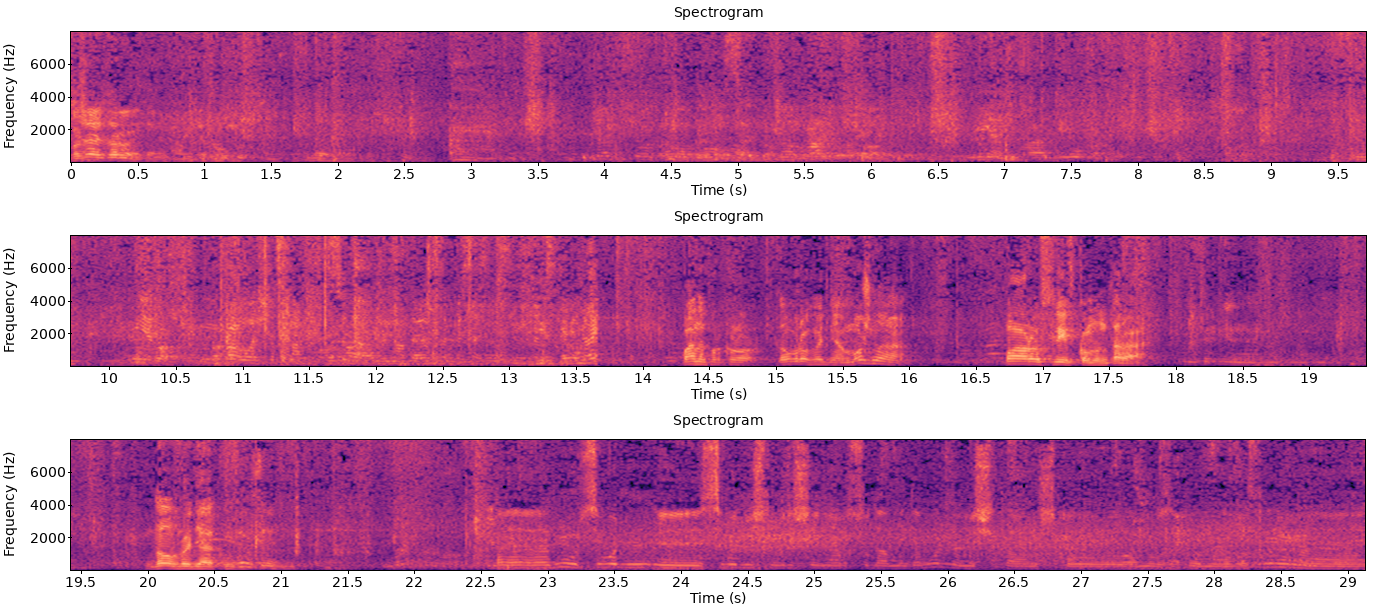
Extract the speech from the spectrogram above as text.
Бажаю здоровья. Да. здоров'я. Пане прокурор, доброго дня. Можна пару слів коментаря? Добре, дякую. Э, Ну, сегодня, э, сегодняшним решением суда мы довольны. Мы считаем, что оно законно и обоснованно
